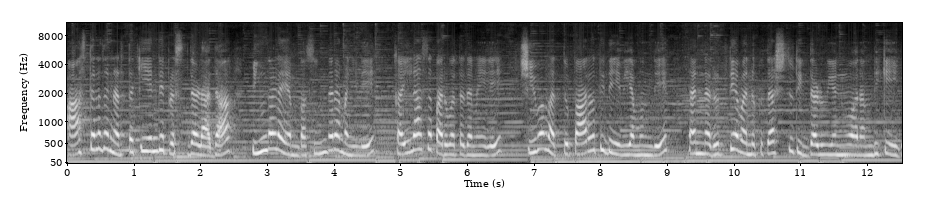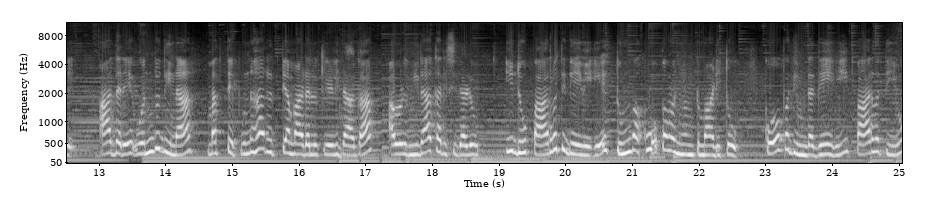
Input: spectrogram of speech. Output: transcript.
ಆಸ್ಥಾನದ ನರ್ತಕಿ ಎಂದೇ ಪ್ರಸಿದ್ಧಳಾದ ಪಿಂಗಳ ಎಂಬ ಸುಂದರ ಮಹಿಳೆ ಕೈಲಾಸ ಪರ್ವತದ ಮೇಲೆ ಶಿವ ಮತ್ತು ಪಾರ್ವತಿ ದೇವಿಯ ಮುಂದೆ ತನ್ನ ನೃತ್ಯವನ್ನು ಪ್ರದರ್ಶಿಸುತ್ತಿದ್ದಳು ಎನ್ನುವ ನಂಬಿಕೆ ಇದೆ. ಆದರೆ ಒಂದು ದಿನ ಮತ್ತೆ ಪುನಃ ನೃತ್ಯ ಮಾಡಲು ಕೇಳಿದಾಗ ಅವಳು ನಿರಾಕರಿಸಿದಳು. ಇದು ಪಾರ್ವತಿ ದೇವಿಗೆ ತುಂಬ ಕೋಪವನ್ನುಂಟು ಮಾಡಿತು. ಕೋಪದಿಂದ ದೇವಿ ಪಾರ್ವತಿಯು,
